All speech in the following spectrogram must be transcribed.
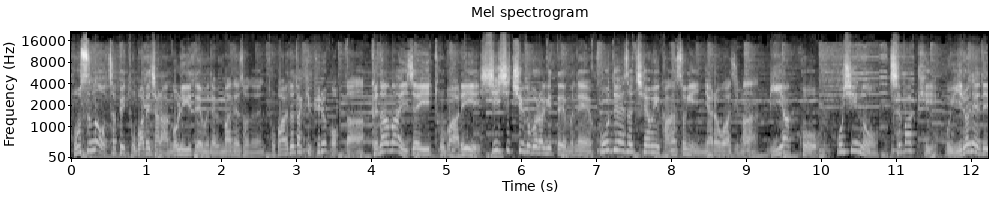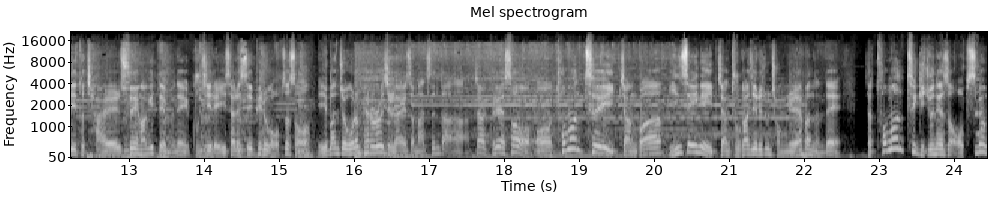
보스는 어차피 도발에 잘 안 걸리기 때문에 웬만해서는 도발도 딱히 필요가 없다. 그나마 이제 이 도발이 CC 취급을 하기 때문에 호드에서 채용이 가능성이 있냐라고 하지만 미야코, 호시노, 츠바키 뭐 이런 애들이 더 잘 수행하기 때문에 굳이 레이사를 쓸 필요가 없어서 일반적으로는 페로르 질라에서만 쓴다. 자 그래서 어, 토먼트의 입장과 인세인의 입장 두 가지를 좀 정리를 해봤는데 자, 토먼트 기준에서 없으면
